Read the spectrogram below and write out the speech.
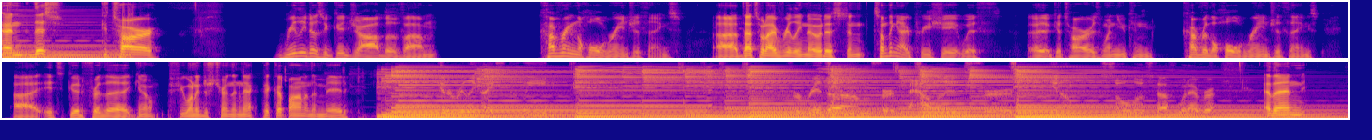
And this guitar really does a good job of um, covering the whole range of things. Uh, that's what I've really noticed. And something I appreciate with a guitar is when you can cover the whole range of things. Uh, it's good for the, you know, if you want to just turn the neck pickup on in the mid, get a really nice rhythm, for ballads, for, you know, solo stuff, whatever. And then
